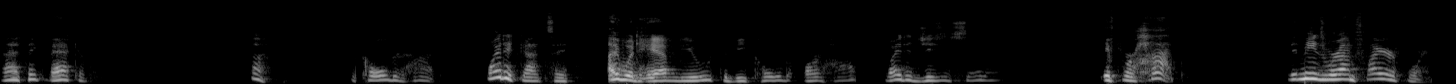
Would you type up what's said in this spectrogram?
And I think back of, huh, the cold or hot. Why did God say, I would have you to be cold or hot? Why did Jesus say that? If we're hot, it means we're on fire for Him.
